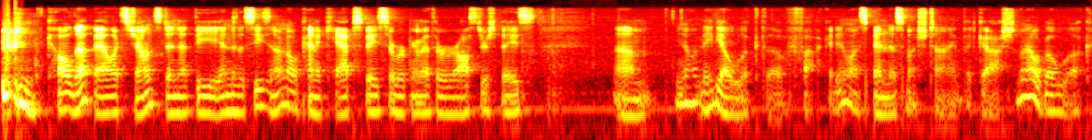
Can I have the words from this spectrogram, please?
called up Alex Johnston at the end of the season. I don't know what kind of cap space they're working with or roster space. Um, you know what? Maybe I'll look though. Fuck, I didn't want to spend this much time, but gosh, I'll go look.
